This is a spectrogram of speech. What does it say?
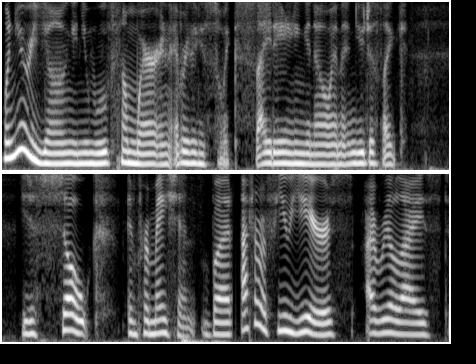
When you're young and you move somewhere and everything is so exciting, you know, and, and you just like, you just soak information. But after a few years, I realized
